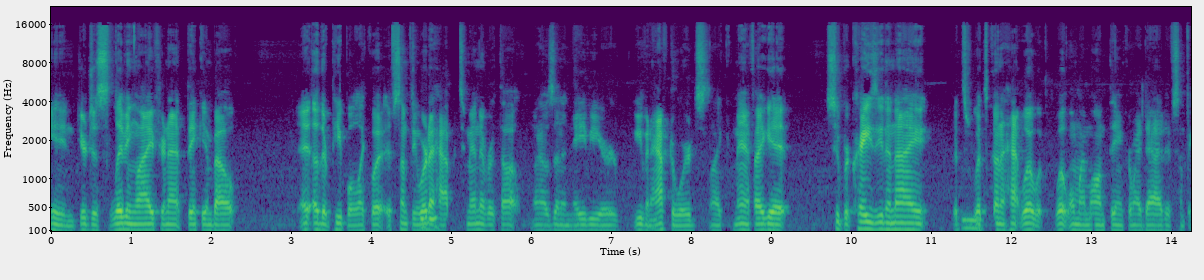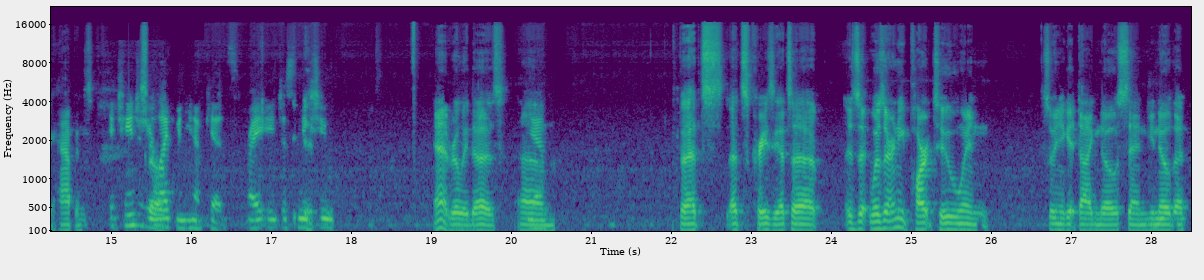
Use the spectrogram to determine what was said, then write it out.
And you're just living life. You're not thinking about other people. Like what if something were to mm-hmm. happen to me? I never thought when I was in the Navy or even afterwards. Like man, if I get super crazy tonight, it's mm-hmm. what's going to happen. What, what will my mom think or my dad if something happens? It changes so, your life when you have kids, right? It just makes it, you yeah, it really does. Um, yeah. That's that's crazy. That's a is it was there any part two when so when you get diagnosed and you know that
